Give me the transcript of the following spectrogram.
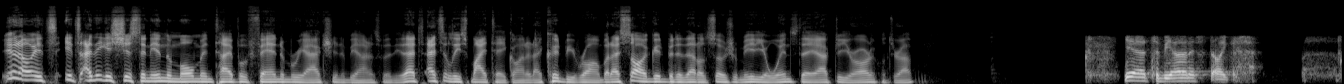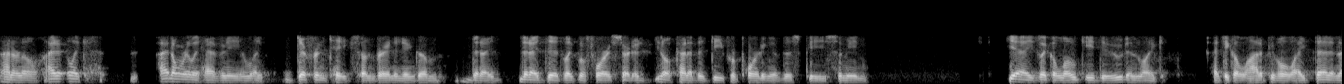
you know, it's it's I think it's just an in the moment type of fandom reaction to be honest with you. That's that's at least my take on it. I could be wrong, but I saw a good bit of that on social media Wednesday after your article dropped. Yeah, to be honest, like I don't know. I like I don't really have any like different takes on Brandon Ingram than I than I did like before I started, you know, kind of the deep reporting of this piece. I mean, yeah, he's like a low key dude, and like I think a lot of people like that, and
